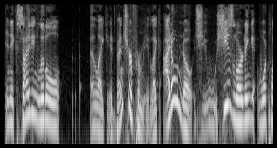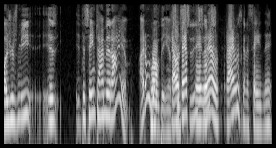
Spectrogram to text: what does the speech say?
an exciting little like adventure for me. Like I don't know. She she's learning what pleasures me is at the same time that I am. I don't know the answers that's- to these that things. what I was going to say. The,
